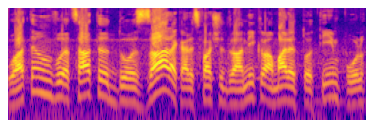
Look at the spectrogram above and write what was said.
O dată învățată dozarea care se face de la mic la mare tot timpul,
